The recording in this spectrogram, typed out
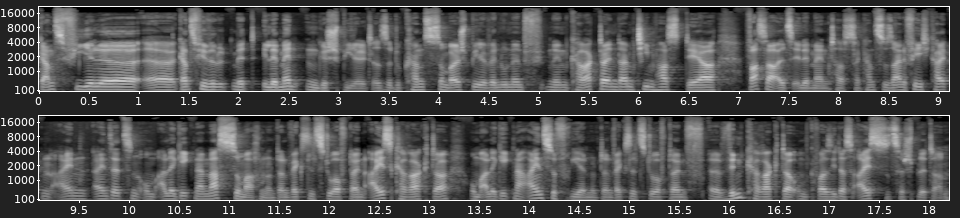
ganz viele, äh, ganz viel mit Elementen gespielt. Also du kannst zum Beispiel, wenn du einen, einen Charakter in deinem Team hast, der Wasser als Element hast, dann kannst du seine Fähigkeiten ein, einsetzen, um alle Gegner nass zu machen. Und dann wechselst du auf deinen Eischarakter, um alle Gegner einzufrieren. Und dann wechselst du auf deinen äh, Windcharakter, um quasi das Eis zu zersplittern.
